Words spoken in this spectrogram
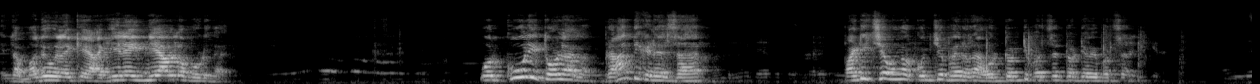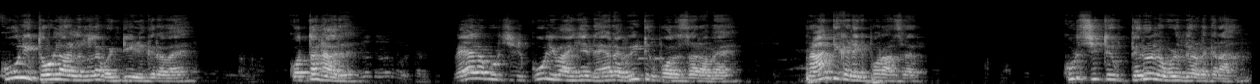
இந்த மது விலக்கை அகில இந்தியாவில் மூடுங்க. ஒரு கூலி தொழிலாளர் பிராந்தி கிடையாது சார் படித்தவங்க கொஞ்சம் பேர் தான் ஒரு twenty percent twenty five percent கூலி தொழிலாளரில் வண்டி எடுக்கிறவன் கொத்தனார் வேலை முடிச்சுட்டு கூலி வாங்கி நேராக வீட்டுக்கு போகிறான் சார் அவன். பிராந்தி கடைக்கு போகிறான் சார். குடிச்சிட்டு தெருவில் விழுந்து கிடக்கிறான்.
